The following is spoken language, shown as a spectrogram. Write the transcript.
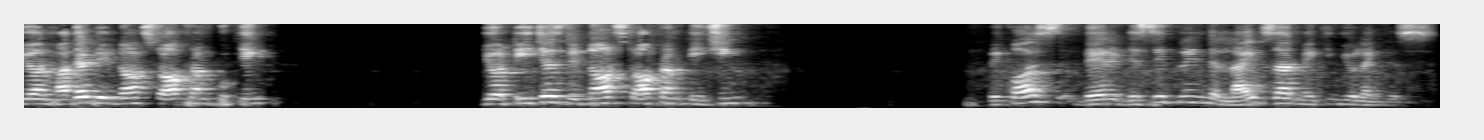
your mother did not stop from cooking, your teachers did not stop from teaching, because their disciplined lives are making you like this.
